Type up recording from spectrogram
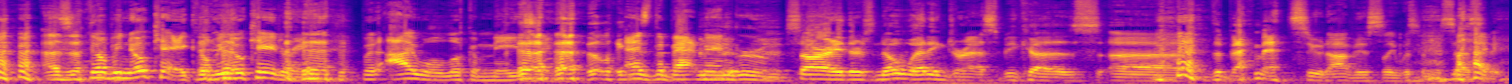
as a, There'll be no cake. There'll be no catering. But I will look amazing Like- as the Batman groom. Sorry, there's no wedding dress because uh, the Batman suit obviously was a necessity.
